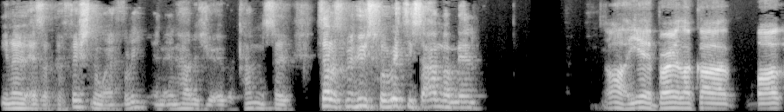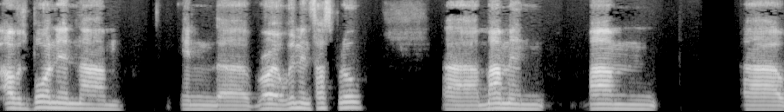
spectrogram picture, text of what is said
you know, as a professional athlete, and, and how did you overcome them? So tell us, man, who's Fereti Sa'aga, man? Oh yeah, bro. Like uh, I was born in um in the Royal Women's Hospital. Uh, mum and mum uh,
